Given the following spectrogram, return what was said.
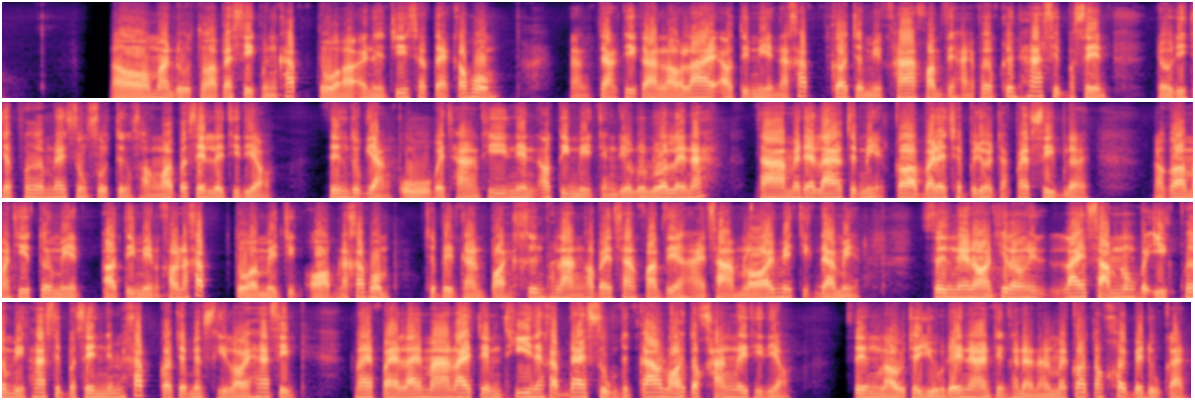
เรามาดูตัว p a s s i v e กันครับ ตัว Energy Stack ครับผม หลังจากที่การเราไล่อัลติเมทนะครับก็จะมีค่าความเสียหายเพิ่มขึ้น 50%โดยที่จะเพิ่มได้สูงสุดถึง 200%เลยทีเดียว ซึ่งทุกอย่างปูไปทางที่เน้นอัลติเมทอย่างเดียวล้วนๆเลยนะ ถ้าไม่ได้ไล่อัลติเมทก็ไม่ได้ใช้ประโยชน์จากแพสซีฟเลย แล้วก็มาที่ตัวเมดอัลติเมทเขานะครับ ตัวเมจิกออบนะครับผมจะเป็นการปล่อยขึ้นพลังเข้าไปสร้างความเสียหาย 300เมจิกดาเมจซึ่งแน่นอนที่เราไล่ซ้ำลงไปอีกเพิ่มอีก 50%ใช่ไหมครับ ก็จะเป็น 450 ไล่ไปไล่มาไล่เต็มที่นะครับ ได้สูงถึง 900 ต่อครั้งเลยทีเดียว ซึ่งเราจะอยู่ได้นานถึงขนาดนั้นไหมก็ต้องค่อยไปดูกัน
